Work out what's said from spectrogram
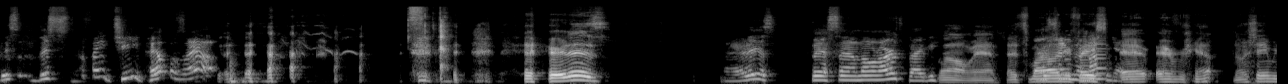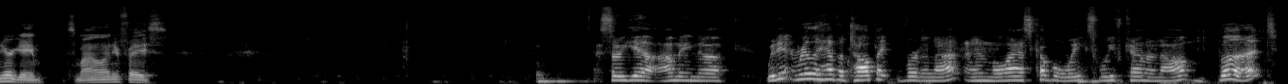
This this stuff ain't cheap. Help us out. Here it is. There it is. Best sound on earth, baby. Oh man, that smile No on your shame in my face. Every, every yep, no shame in your game. Smile on your face. So yeah, I mean, uh, we didn't really have a topic for tonight, and the last couple weeks we've kind of not, but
